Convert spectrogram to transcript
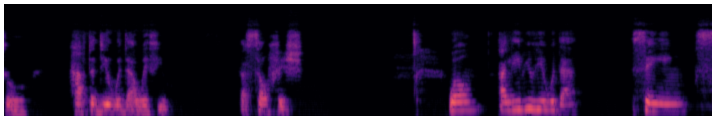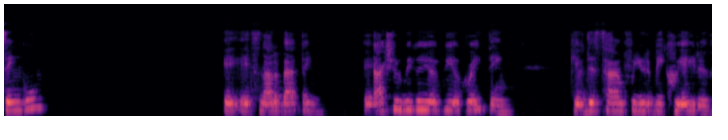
to have to deal with that with you. That's selfish. Well, I leave you here with that saying single, it, it's not a bad thing. It actually be, be a great thing. Give this time for you to be creative.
